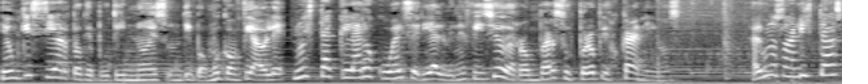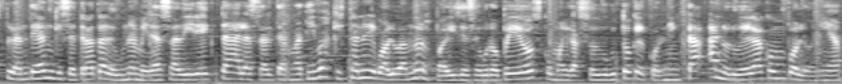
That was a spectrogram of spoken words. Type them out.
y aunque es cierto que Putin no es un tipo muy confiable, no está claro cuál sería el beneficio de romper sus propios caños. Algunos analistas plantean que se trata de una amenaza directa a las alternativas que están evaluando los países europeos, como el gasoducto que conecta a Noruega con Polonia.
